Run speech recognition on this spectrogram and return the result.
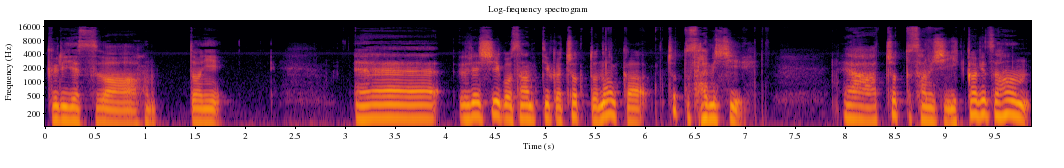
くりですわ本当に。えー、嬉しい誤算っていうかちょっとなんかちょっと寂しい。いやちょっと寂しい。1ヶ月半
